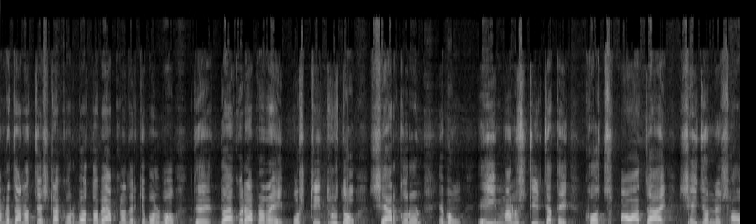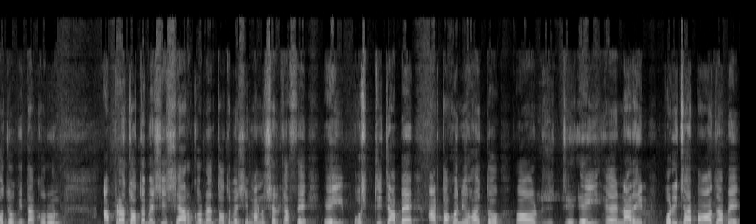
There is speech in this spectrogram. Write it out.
আমরা জানার চেষ্টা করব। তবে আপনাদেরকে বলব যে দয়া করে আপনারা এই পোস্টটি দ্রুত শেয়ার করুন এবং এই মানুষটির যাতে খোঁজ পাওয়া যায়, সেই জন্য সহযোগিতা করুন। আপনারা যত বেশি শেয়ার করবেন, তত বেশি মানুষের কাছে এই পোস্টটি যাবে আর তখনই হয়তো এই নারীর পরিচয় পাওয়া যাবে।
